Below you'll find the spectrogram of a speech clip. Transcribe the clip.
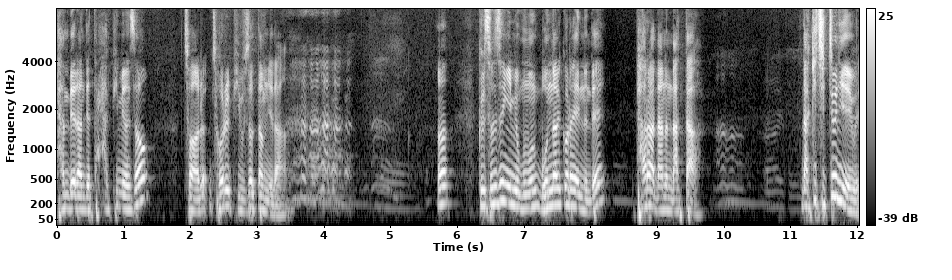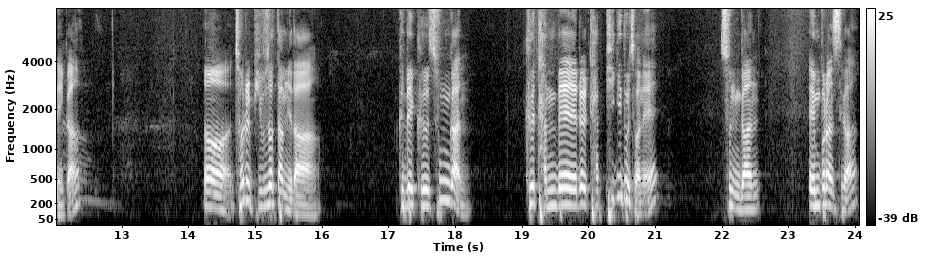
담배를 한 대 딱 피면서 저를, 저를 비웃었답니다. 어? 그 선생님이 못 날 거라 했는데 봐라 나는 낫다. 낫기 직전이에요 그러니까. 어 저를 비웃었답니다. 근데 그 순간 그 담배를 다 피기도 전에 순간 앰뷸런스가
